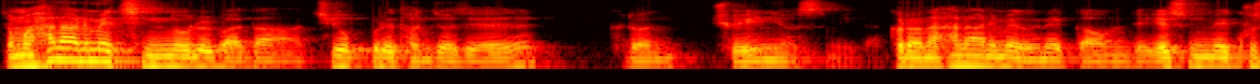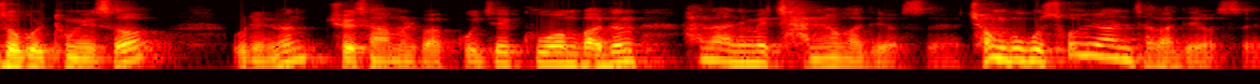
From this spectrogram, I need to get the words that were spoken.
정말 하나님의 진노를 받아 지옥불에 던져질 그런 죄인이었습니다. 그러나 하나님의 은혜 가운데 예수님의 구속을 통해서 우리는 죄사함을 받고 이제 구원받은 하나님의 자녀가 되었어요. 천국을 소유한 자가 되었어요.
